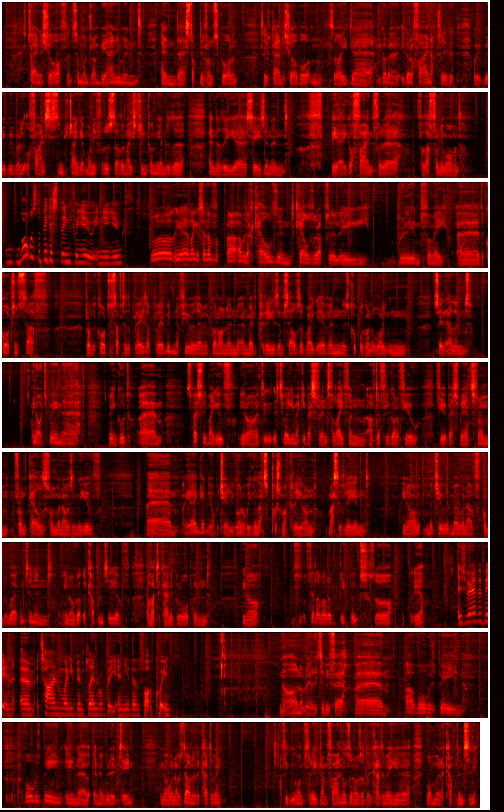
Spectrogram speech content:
trying to show off, and someone ran behind him and and uh, stopped him from scoring. So he was kind of showboating. So he uh, he got a he got a fine actually. The, we, we we were a little fine system to try and get money for us to have a nice drink on the end of the end of the uh, season, and yeah, he got fined for uh, for that funny moment. What was the biggest thing for you in your youth? So yeah, like I said, I've, I, I was at Kells, and Kells were absolutely brilliant for me. Uh, the coaching staff, from the coaching staff to the players I've played with, and a few of them have gone on and, and made careers themselves at Whitehaven. There's a couple gone to Warrington, St Helens. You know, it's been uh, it's been good. Um, especially my youth, you know, it's where you make your best friends for life, and I've definitely got a few few best mates from from Kells from when I was in the youth. Um, yeah, getting the opportunity to go to Wigan, that's pushed my career on massively, and you know, matured me when I've come to Workington, and you know, got the captaincy. I've I've had to kind of grow up and you know, f- fill a lot of big boots. So yeah. Has there ever been um, a time when you've been playing rugby and you've ever thought of quitting? No, not really. To be fair, um, I've always been, I've always been in a, in a winning team. You know, when I was down at academy, I think we won three grand finals when I was at the academy. Uh, one with a captaincy.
